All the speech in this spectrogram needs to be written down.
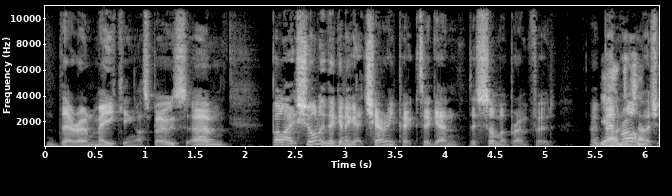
their own making, I suppose. Um, but like, surely they're going to get cherry picked again this summer, Brentford. I mean, yeah, Benrahma,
